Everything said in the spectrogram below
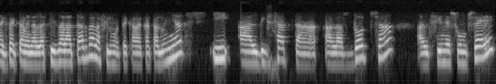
Exactament, a les 6 de la tarda a la Filmoteca de Catalunya i el dissabte a les 12 al Cine Somseig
